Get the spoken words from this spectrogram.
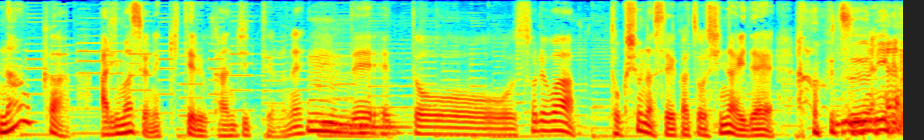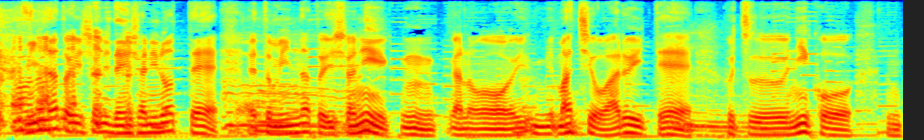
なんかありますよね来てる感じっていうのはね。でえっとそれは特殊な生活をしないで 普通に みんなと一緒に電車に乗って、えっと、みんなと一緒に、うん、あの街を歩いて普通にこう、うん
